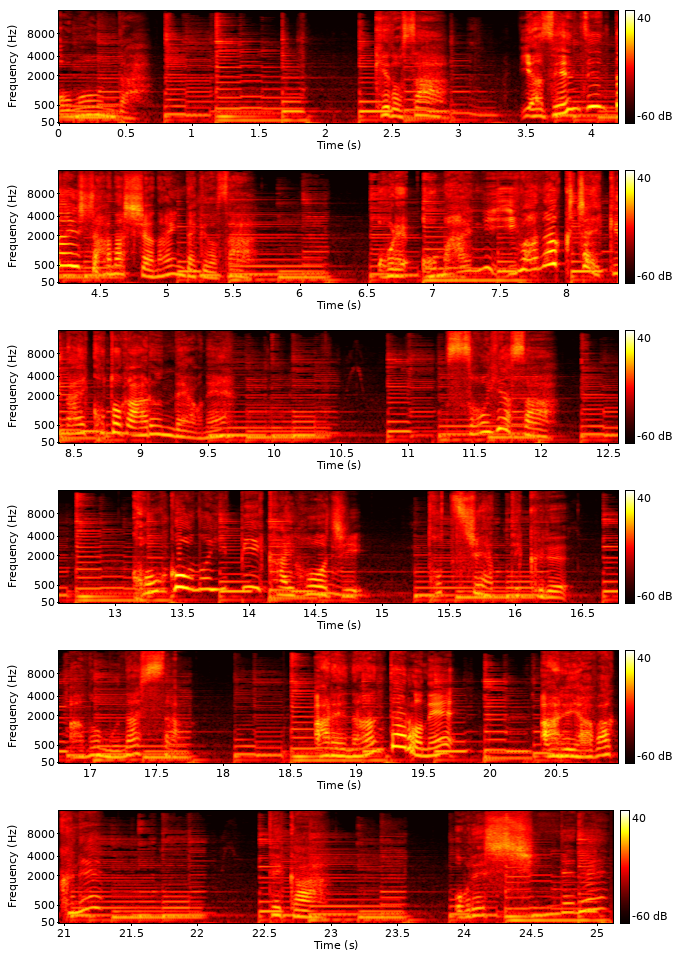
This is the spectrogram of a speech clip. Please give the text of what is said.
思うんだ。けどさいや全然大した話じゃないんだけどさ俺お前に言わなくちゃいけないことがあるんだよね。そういやさ高校の EP 解放時突如やってくるあの虚しさ。あれなんだろうね。あれやばくね。てか俺死んでね。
